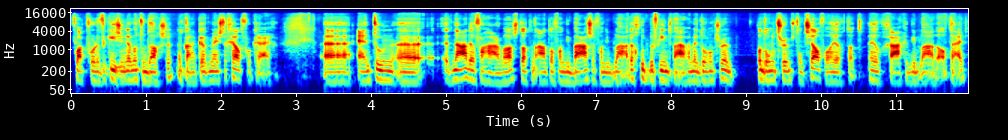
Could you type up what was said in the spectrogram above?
Vlak voor de verkiezingen, want toen dacht ze, dan kan ik er het meeste geld voor krijgen. Eh, en toen eh, het nadeel voor haar was dat een aantal van die bazen van die bladen goed bevriend waren met Donald Trump. Want Donald Trump stond zelf al heel, dat, heel graag in die bladen altijd.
